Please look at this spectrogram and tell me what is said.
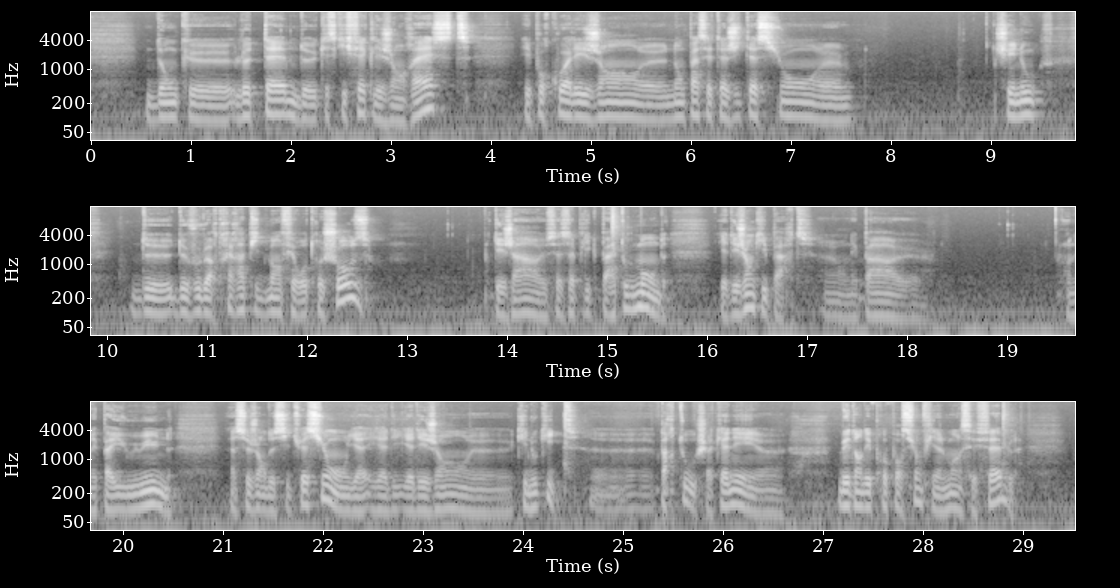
Donc, euh, le thème de qu'est-ce qui fait que les gens restent et pourquoi les gens euh, n'ont pas cette agitation chez nous de, vouloir très rapidement faire autre chose. Déjà, ça ne s'applique pas à tout le monde. Il y a des gens qui partent. On n'est pas on n'est pas immune à ce genre de situation. Il y a, des gens euh, qui nous quittent euh, partout, chaque année, euh, mais dans des proportions finalement assez faibles,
